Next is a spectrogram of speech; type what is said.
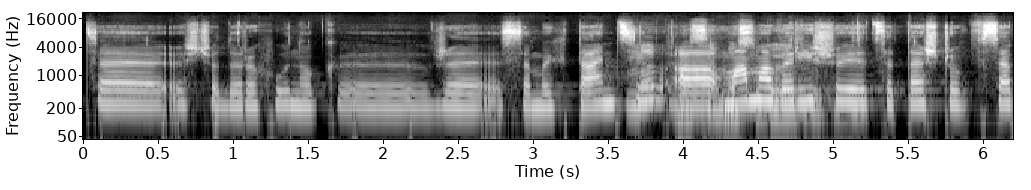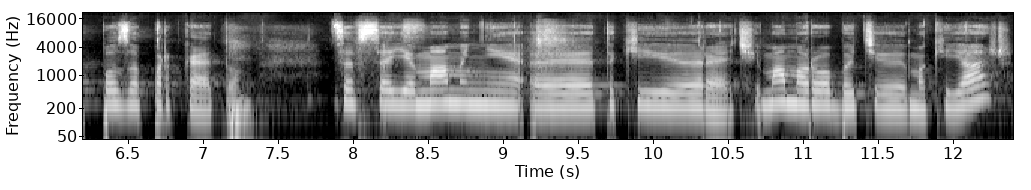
Це щодо рахунок е, вже самих танців. Ну, а мама вирішує це те, що все поза паркетом. Це все є мамині е, такі речі. Мама робить е, макіяж.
